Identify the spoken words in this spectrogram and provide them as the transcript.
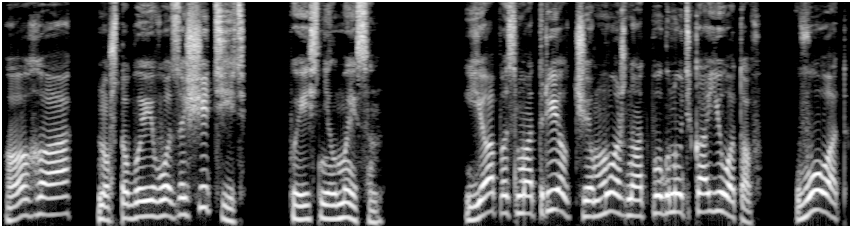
«Ага, но чтобы его защитить», — пояснил Мейсон. «Я посмотрел, чем можно отпугнуть койотов. Вот!»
